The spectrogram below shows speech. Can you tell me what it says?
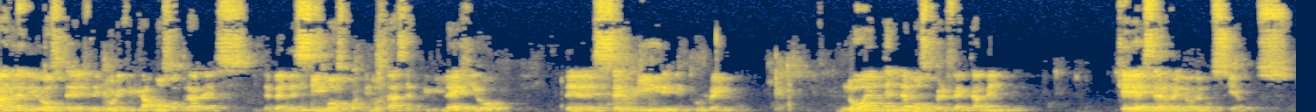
Padre Dios, te, glorificamos otra vez. Te bendecimos porque nos das el privilegio de servir en tu reino. No entendemos perfectamente qué es el reino de los cielos.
